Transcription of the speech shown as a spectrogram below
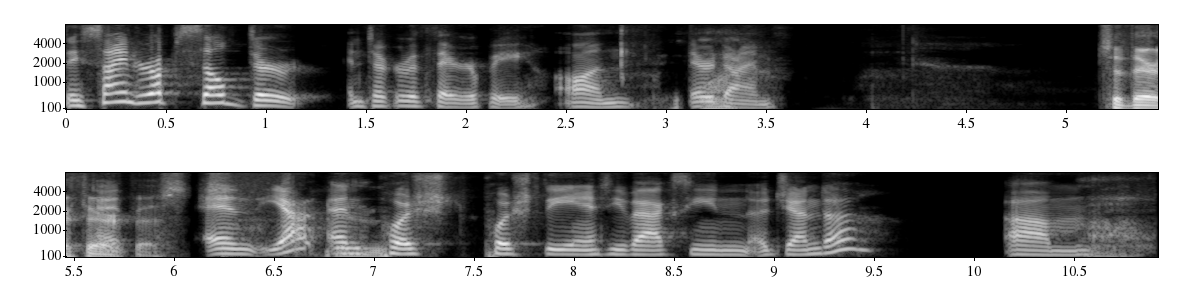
they signed her up to sell dirt and took her to therapy on their Wow. dime. To their therapist. And yeah, and Yeah. pushed pushed the anti-vaccine agenda. Um oh,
